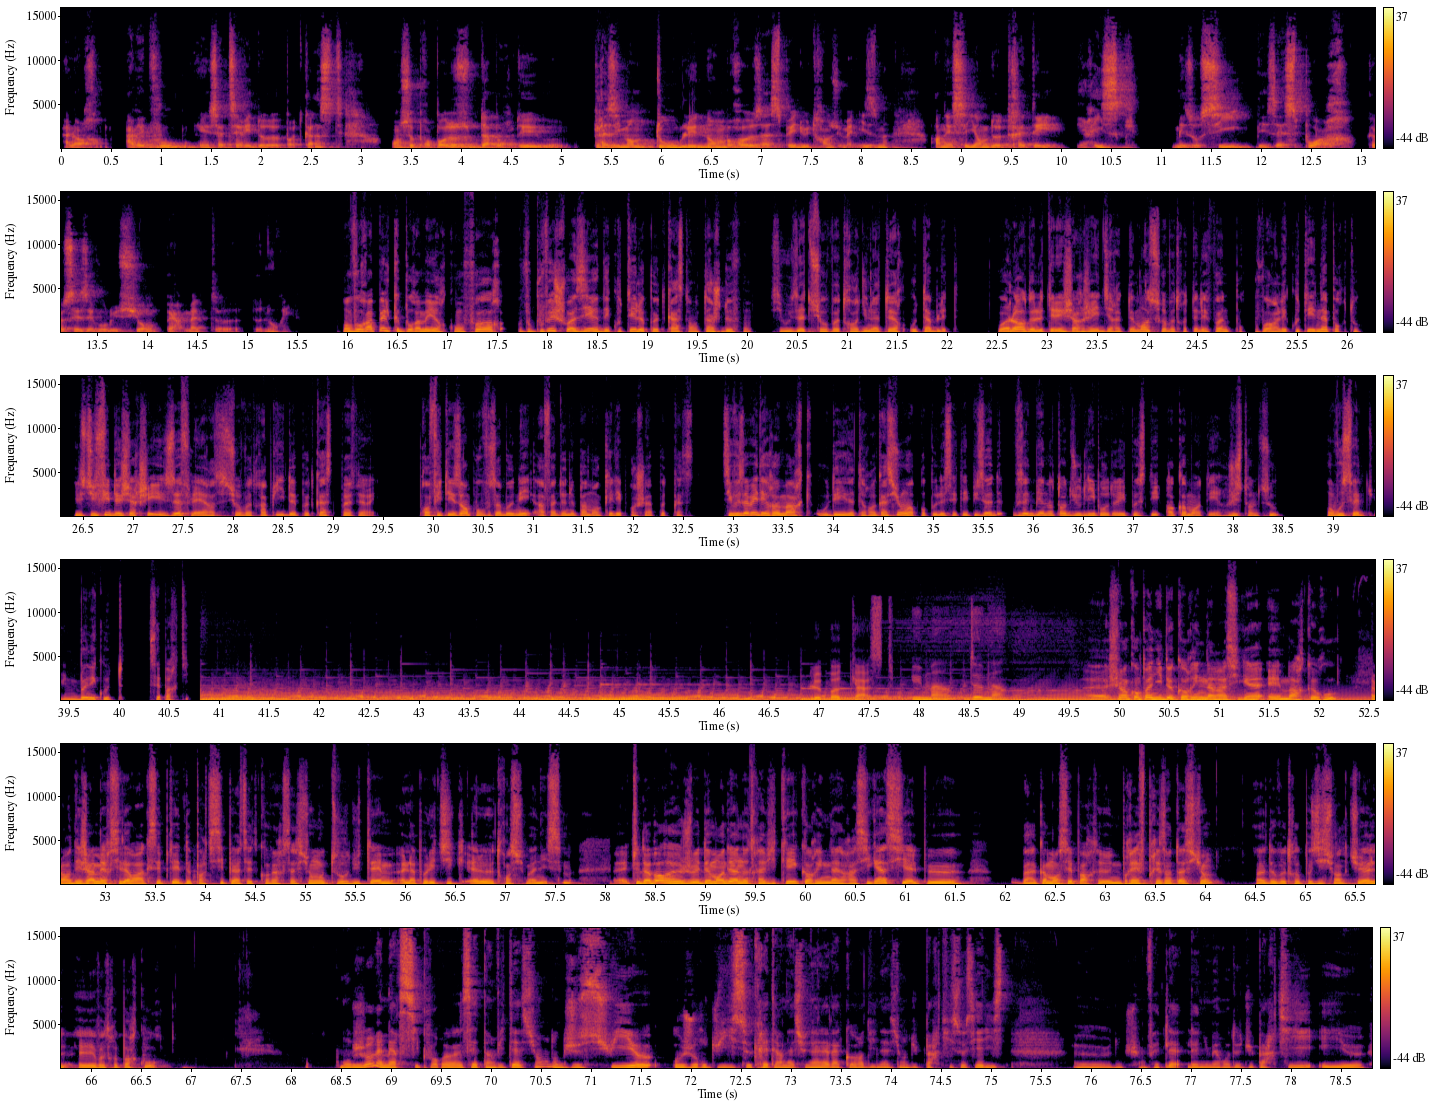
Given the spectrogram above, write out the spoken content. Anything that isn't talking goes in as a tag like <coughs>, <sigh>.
Alors, avec vous et cette série de podcasts, on se propose d'aborder euh, quasiment tous les nombreux aspects du transhumanisme en essayant de traiter des risques, mais aussi des espoirs que ces évolutions permettent euh, de nourrir. On vous rappelle que pour un meilleur confort, vous pouvez choisir d'écouter le podcast en tâche de fond, si vous êtes sur votre ordinateur ou tablette, ou alors de le télécharger directement sur votre téléphone pour pouvoir l'écouter n'importe où. Il suffit de chercher The Flares sur votre appli de podcast préféré. Profitez-en pour vous abonner afin de ne pas manquer les prochains podcasts. Si vous avez des remarques ou des interrogations à propos de cet épisode, vous êtes bien entendu libre de les poster en commentaire juste en dessous. On vous souhaite une bonne écoute, c'est parti. Le podcast Humain demain. Euh, je suis en compagnie de Corinne Narasiguin et Marc Roux. Alors déjà, merci d'avoir accepté de participer à cette conversation autour du thème la politique et le transhumanisme. Euh, tout d'abord, je vais demander à notre invitée Corinne Narasiguin si elle peut bah, commencer par une brève présentation euh, de votre position actuelle et votre parcours. Bonjour et merci pour cette invitation. Donc je suis aujourd'hui secrétaire nationale à la coordination du Parti socialiste. Euh, donc je suis en fait la, numéro 2 du parti et euh,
